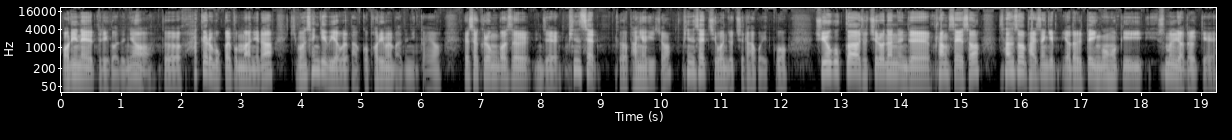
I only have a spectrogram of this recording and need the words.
어린애들이거든요. 그 학교를 못 갈 뿐만 아니라 기본 생계 위협을 받고 버림을 받으니까요. 그래서 그런 것을 이제 핀셋 그 방역이죠. 핀셋 지원 조치를 하고 있고 주요 국가 조치로는 이제 프랑스에서 산소 발생기 8대, 인공호흡기 28개,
